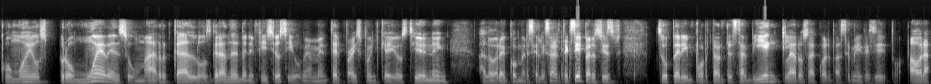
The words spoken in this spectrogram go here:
como ellos promueven su marca, los grandes beneficios y obviamente el price point que ellos tienen a la hora de comercializar el textil. Pero sí es súper importante estar bien claros a cuál va a ser mi requisito. Ahora,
